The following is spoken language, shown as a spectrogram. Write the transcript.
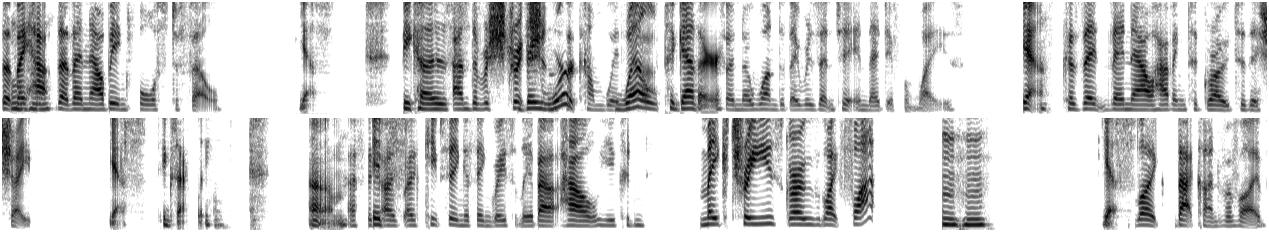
that they Mhm. have that they're now being forced to fill. yes, because and the they restrictions work that come with well that. together. So no wonder they resent it in their different ways yeah. because they they're now having to grow to this shape. Yes. Exactly. Um, I, think I, I keep seeing a thing recently about how you can make trees grow like flat, Mm-hmm. Yes. like that kind of a vibe.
